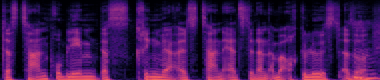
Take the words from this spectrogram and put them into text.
das Zahnproblem, das kriegen wir als Zahnärzte dann aber auch gelöst. Also, mhm.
